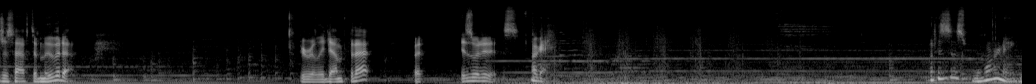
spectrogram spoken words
Just have to move it up. Be really dumb for that, but is what it is. Okay. What is this warning?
